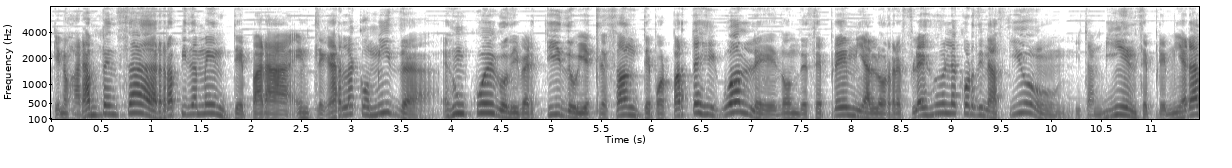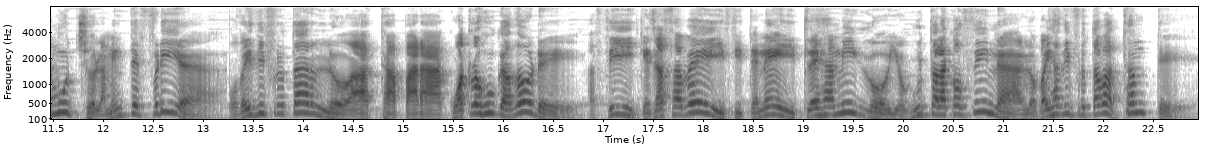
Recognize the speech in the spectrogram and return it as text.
que nos harán pensar rápidamente para entregar la comida. Es un juego divertido y estresante por partes iguales, donde se premian los reflejos y la coordinación. Y también se premiará mucho la mente fría. Podéis disfrutarlo hasta para cuatro jugadores. Así que ya sabéis, si tenéis tres amigos y os gusta la cocina, lo vais a disfrutar bastante.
